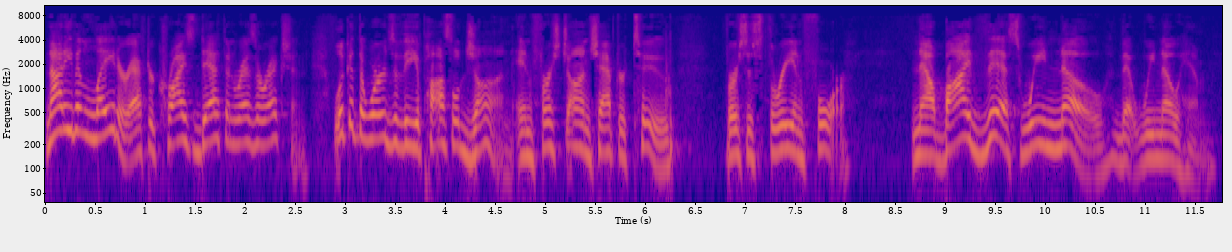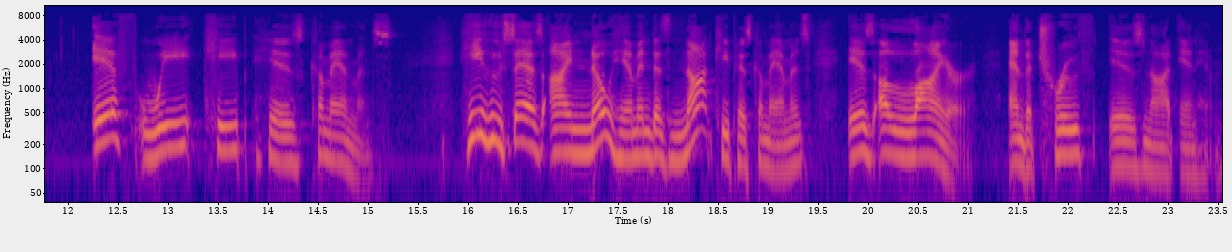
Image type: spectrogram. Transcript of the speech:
Not even later after Christ's death and resurrection. Look at the words of the apostle John in 1 John chapter 2 verses 3 and 4. Now by this we know that we know him if we keep his commandments. He who says, I know him and does not keep his commandments is a liar, and the truth is not in him.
